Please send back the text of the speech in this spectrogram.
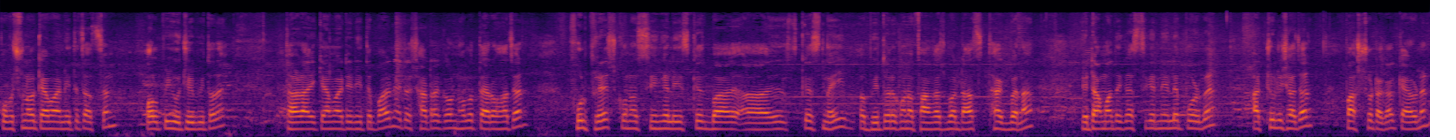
প্রফেশনাল ক্যামেরা নিতে চাচ্ছেন, অল্প ইউজের ভিতরে। তারা এই ক্যামেরাটি নিতে পারেন। এটা শাটার কাউন্ট হলো তেরো হাজার। ফুল ফ্রেশ কোনো সিঙ্গেল স্কেচ বা স্কেচ নেই। ভিতরে কোনো ফাঙ্গাস বা ডাস্ট থাকবে না। এটা আমাদের কাছ থেকে নিলে পড়বে আটচল্লিশ হাজার পাঁচশো টাকা ক্যাননের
